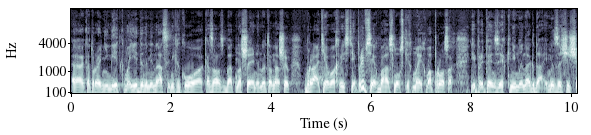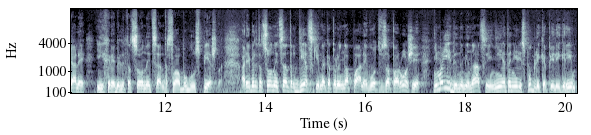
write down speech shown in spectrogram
э, которое не имеет к моей деноминации никакого, казалось бы, отношения. Но это наши братья во Христе при всех богословских моих вопросах и претензиях к ним иногда. И мы защищали их реабилитационный центр, слава Богу, успешно. А реабилитационный центр детский, на который напали вот в Запорожье, ни моей деноминации, ни это не Республика Пилигрим,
